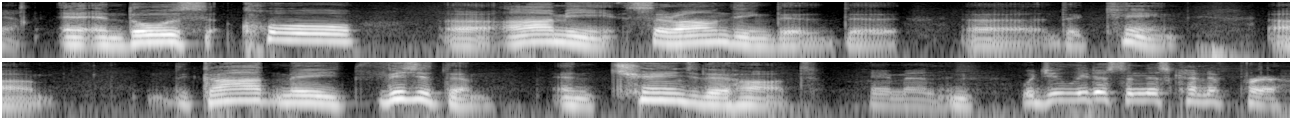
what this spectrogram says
Yeah. and, and those core uh, army surrounding the the uh, the king, um, the God may visit them and change their heart. Amen. Would you lead us in this kind of prayer?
